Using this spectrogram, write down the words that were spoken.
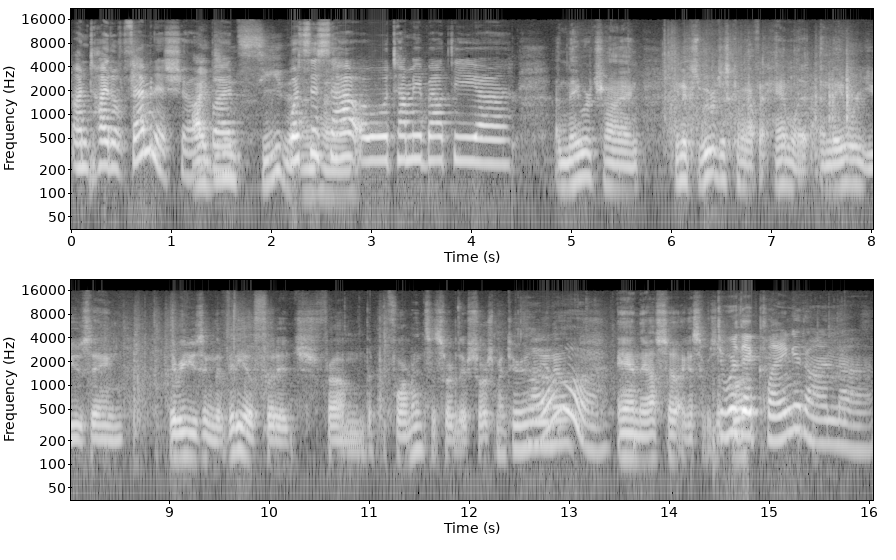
Untitled feminist show, I but didn't see that. what's this? How? Well, tell me about the. Uh, and they were trying, you know, because we were just coming off of Hamlet, and they were using, they were using the video footage from the performance as sort of their source material, you know. Oh. And they also, I guess, it was. A were book. they playing it on? Uh,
